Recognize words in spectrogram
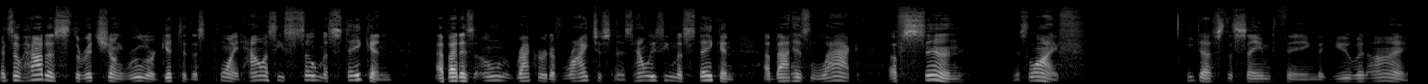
And so, how does the rich young ruler get to this point? How is he so mistaken about his own record of righteousness? How is he mistaken about his lack of sin in his life? He does the same thing that you and I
